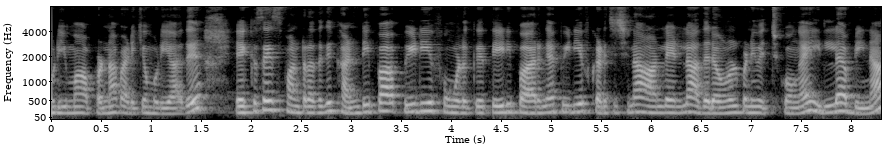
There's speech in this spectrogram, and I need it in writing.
முடியுமா அப்படின்னா படிக்க முடியாது. எக்ஸசைஸ் பண்ணுறதுக்கு கண்டிப்பாக பிடிஎஃப் உங்களுக்கு தேடி பாருங்கள் பிடிஎஃப் கிடச்சிச்சின்னா ஆன்லைனில் அதை டவுன்லோட் பண்ணி வச்சுக்கோங்க. இல்லை அப்படின்னா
